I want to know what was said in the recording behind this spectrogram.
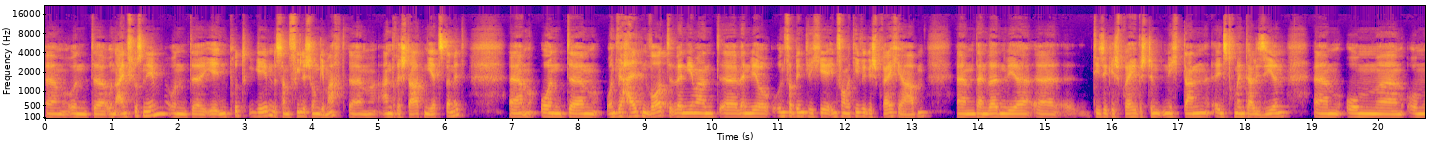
ähm, und, äh, und Einfluss nehmen und äh, ihr Input geben. Das haben viele schon gemacht. Ähm, andere starten jetzt damit. Ähm, und, ähm, und wir halten Wort, wenn jemand, äh, wenn wir unverbindliche, informative Gespräche haben, ähm, dann werden wir äh, diese Gespräche bestimmt nicht dann instrumentalisieren, ähm, um, äh, um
